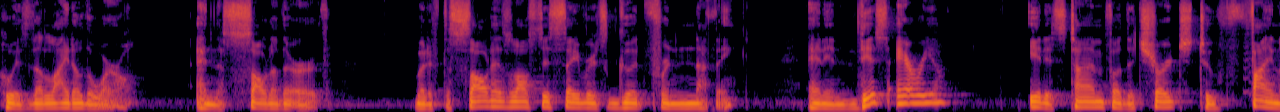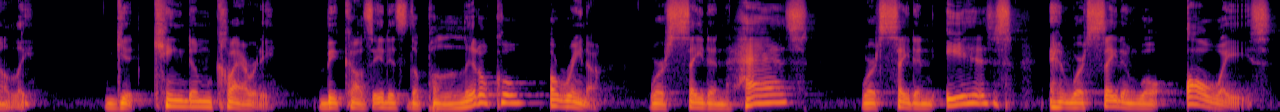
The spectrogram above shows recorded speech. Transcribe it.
who is the light of the world and the salt of the earth. But if the salt has lost its savor, it's good for nothing. And in this area, it is time for the church to finally get kingdom clarity because it is the political arena where Satan has, where Satan is, and where Satan will always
